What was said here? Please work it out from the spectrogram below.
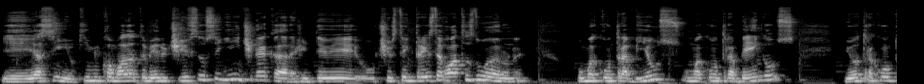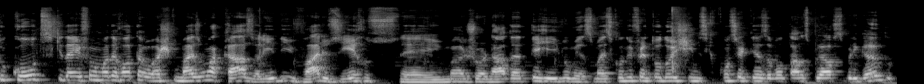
E assim, o que me incomoda também no Chiefs é o seguinte, né, cara? A gente teve. O Chiefs tem três derrotas no ano, né? Uma contra Bills, uma contra Bengals e outra contra o Colts, que daí foi uma derrota, eu acho que mais um acaso ali, de vários erros, é, uma jornada terrível mesmo. Mas quando enfrentou dois times que com certeza vão estar nos playoffs brigando, o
